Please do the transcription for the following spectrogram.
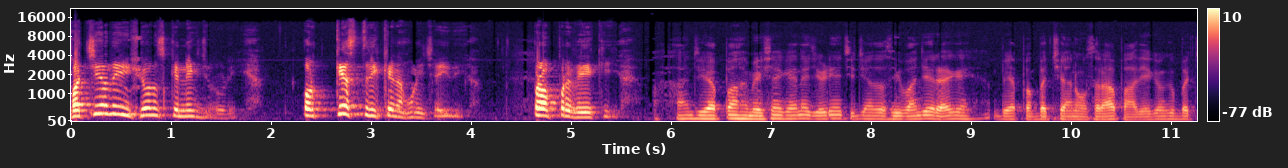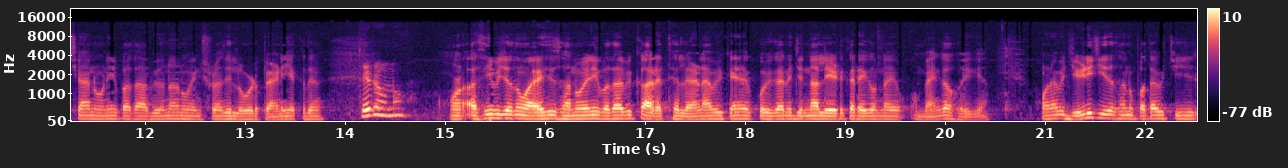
ਬੱਚਿਆਂ ਦੀ ਇੰਸ਼ੋਰੈਂਸ ਕਿੰਨੀ ਜ਼ਰੂਰੀ ਹੈ? ਔਰ ਕਿਸ ਤਰੀਕੇ ਨਾਲ ਹੋਣੀ ਚਾਹੀਦੀ ਹੈ? ਪ੍ਰੋਪਰ ਵੇ ਕੀ ਹੈ? ਹਾਂਜੀ ਆਪਾਂ ਹਮੇਸ਼ਾ ਹੀ ਕਹਿੰਦੇ ਜਿਹੜੀਆਂ ਚੀਜ਼ਾਂ ਤੋਂ ਅਸੀਂ ਵਾਂਝੇ ਰਹਿ ਗਏ ਵੀ ਆਪਾਂ ਬੱਚਿਆਂ ਨੂੰ ਉਸ ਰਾਹ ਪਾ ਦਈਏ ਕਿਉਂਕਿ ਬੱਚਿਆਂ ਨੂੰ ਨਹੀਂ ਪਤਾ ਵੀ ਉਹਨਾਂ ਨੂੰ ਇੰਸ਼ੋਰੈਂਸ ਦੀ ਲੋੜ ਪੈਣੀ ਇੱਕ ਦਿਨ। ਤੇ ਉਹਨੂੰ। ਹੁਣ ਅਸੀਂ ਵੀ ਜਦੋਂ ਆਏ ਸੀ ਸਾਨੂੰ ਇਹ ਨਹੀਂ ਪਤਾ ਵੀ ਘਰ ਇੱਥੇ ਲੈਣਾ ਵੀ ਕਹਿੰਦੇ ਕੋਈ ਗੱਲ ਨਹੀਂ ਜਿੰਨਾ ਲੇਟ ਕਰੇਗਾ ਉਹਨਾਂ ਉਹ ਮਹਿੰਗਾ ਹੋਏਗਾ। ਹੁਣ ਵੀ ਜਿਹੜੀ ਚੀਜ਼ ਸਾਨੂੰ ਪਤਾ ਵੀ ਚੀਜ਼,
